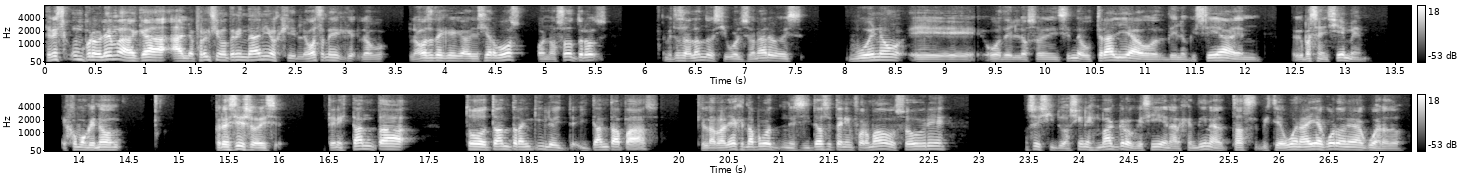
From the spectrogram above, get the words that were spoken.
tenés, un problema acá a los próximos 30 años que lo vas a tener que, lo, vas a tener que cabecear vos o nosotros. Me estás hablando de si Bolsonaro es bueno eh, o de los de Australia o de lo que sea en lo que pasa en Yemen. Es como que no. Pero es eso, es, tenés tanta todo tan tranquilo y, tanta paz, que la realidad es que tampoco necesitas estar informado sobre, no sé, situaciones macro que sí, en Argentina estás, viste, bueno, hay acuerdo o no hay acuerdo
